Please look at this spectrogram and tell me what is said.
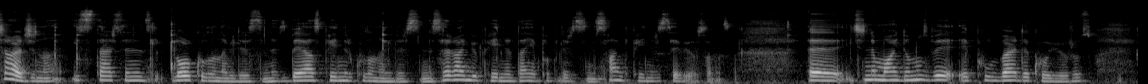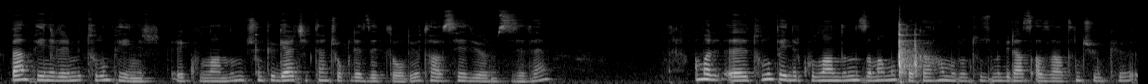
İç harcını isterseniz lor kullanabilirsiniz, beyaz peynir kullanabilirsiniz, herhangi bir peynirden yapabilirsiniz, hangi peyniri seviyorsanız. Ee, içine maydanoz ve e, pul biber de koyuyoruz. Ben peynirlerimi tulum peynir e, kullandım çünkü gerçekten çok lezzetli oluyor. Tavsiye ediyorum size de. Ama e, tulum peynir kullandığınız zaman mutlaka hamurun tuzunu biraz azaltın çünkü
